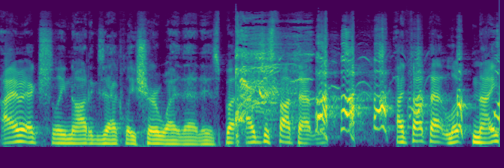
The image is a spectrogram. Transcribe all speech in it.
I'm actually not exactly sure why that is, but I just thought that looked, I thought that looked nice.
